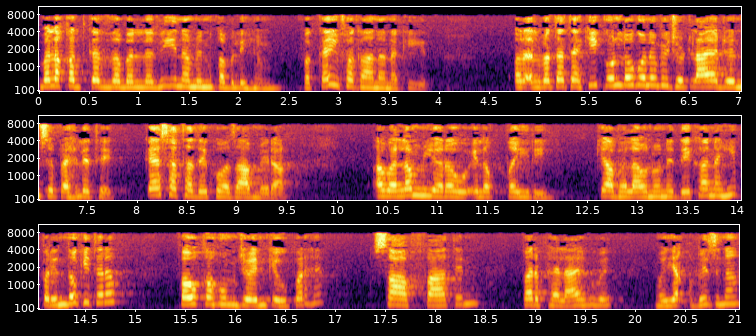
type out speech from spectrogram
بلقد كذب الذين من اور البتہ تحقیق ان لوگوں نے بھی جھٹلایا جو ان سے پہلے تھے۔ کیسا تھا دیکھو عذاب میرا۔ اولم یرو الطیری کیا بھلا انہوں نے دیکھا نہیں پرندوں کی طرف؟ فوقہم جو ان کے اوپر ہیں۔ صافاتن پر پھیلائے ہوئے۔ وہ یکبزنا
